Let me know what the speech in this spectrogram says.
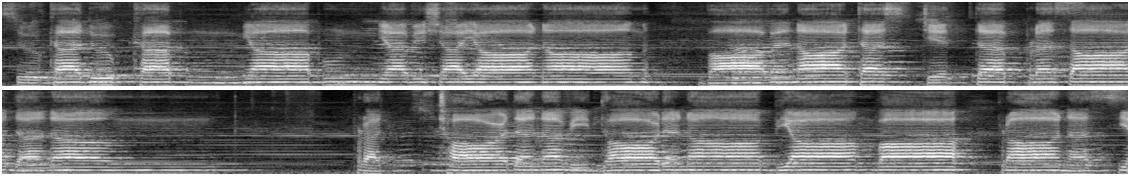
सुखदुःखपुण्यापुण्यविषयाणां भावनाथश्चित्तप्रसादनम् प्रच्छादनविधारणाभ्यां वा प्राणस्य।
